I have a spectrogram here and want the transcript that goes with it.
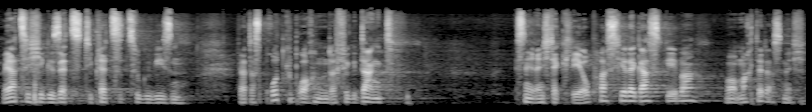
Wer hat sich hier gesetzt, die Plätze zugewiesen? Wer hat das Brot gebrochen und dafür gedankt? Ist nicht eigentlich der Kleopas hier der Gastgeber? Warum macht er das nicht?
